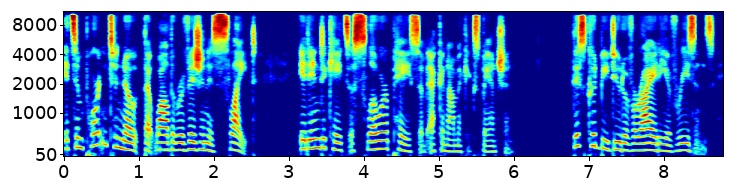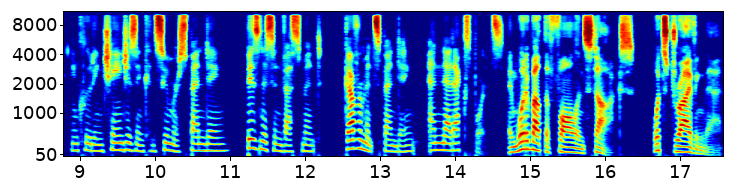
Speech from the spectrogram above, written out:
It's important to note that while the revision is slight, it indicates a slower pace of economic expansion. This could be due to a variety of reasons, including changes in consumer spending, business investment, government spending, and net exports. And what about the fall in stocks? What's driving that?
